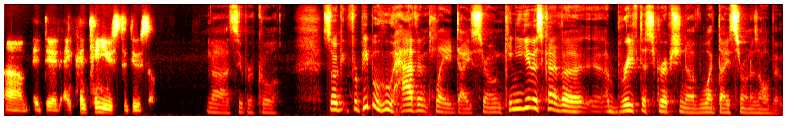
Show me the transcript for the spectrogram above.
Um, it did and continues to do so. Ah, super cool. So, for people who haven't played Dice Throne, can you give us kind of a, a brief description of what Dice Throne is all about?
